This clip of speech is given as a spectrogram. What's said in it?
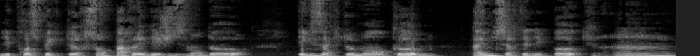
les prospecteurs s'emparaient des gisements d'or, exactement comme, à une certaine époque, un,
